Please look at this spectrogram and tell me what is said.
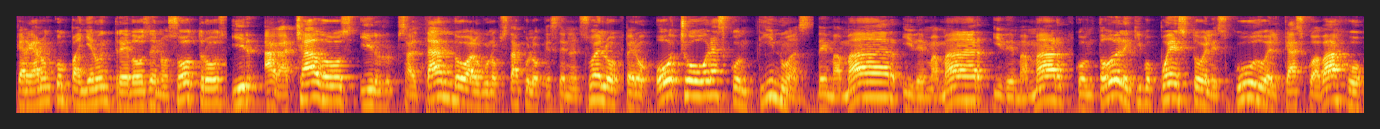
cargar a un compañero entre dos de nosotros, ir agachados, ir saltando algún obstáculo que esté en el suelo, pero ocho horas continuas de mamar y de mamar y de mamar, con todo el equipo puesto, el escudo, el casco abajo,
